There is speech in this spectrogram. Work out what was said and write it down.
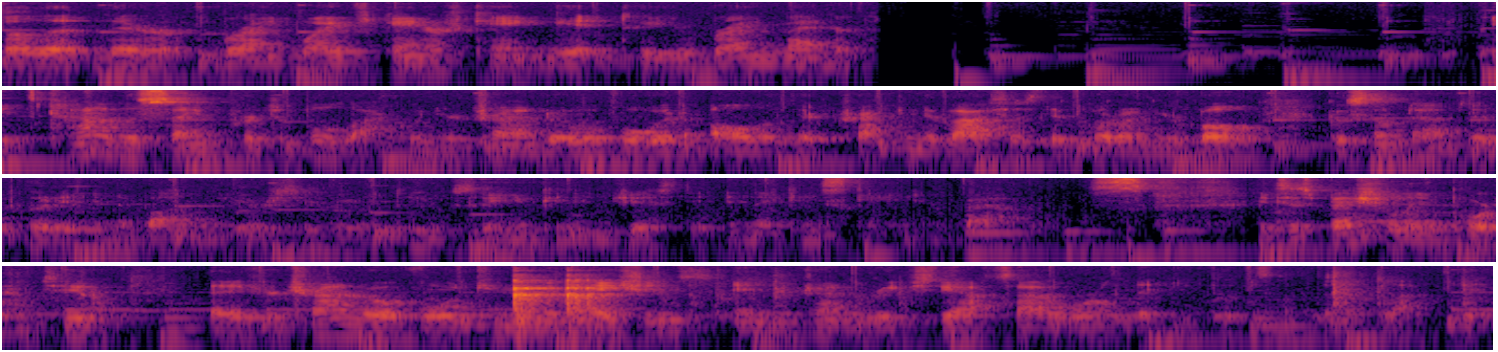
so that their brainwave scanners can't get to your brain matter. It's kind of the same principle like when you're trying to avoid all of their tracking devices they put on your bowl because sometimes they put it in the bottom of your cereal too so you can ingest it and they can scan your bowels. It's especially important too that if you're trying to avoid communications and you're trying to reach the outside world that you put something up like this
